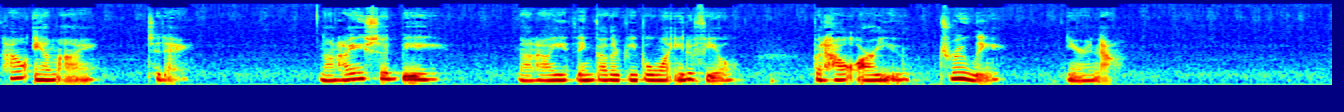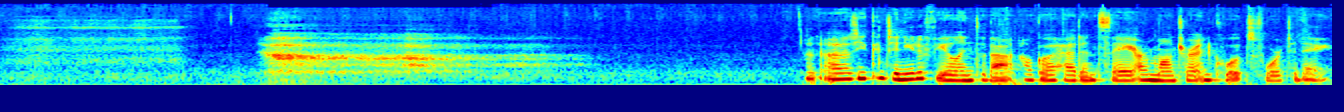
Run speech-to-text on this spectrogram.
How am I today? Not how you should be, not how you think other people want you to feel, but how are you truly here and now? And as you continue to feel into that, I'll go ahead and say our mantra and quotes for today.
